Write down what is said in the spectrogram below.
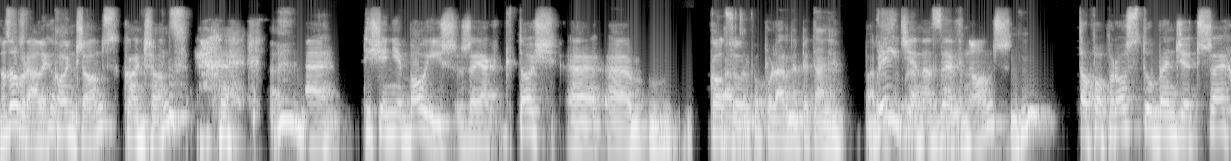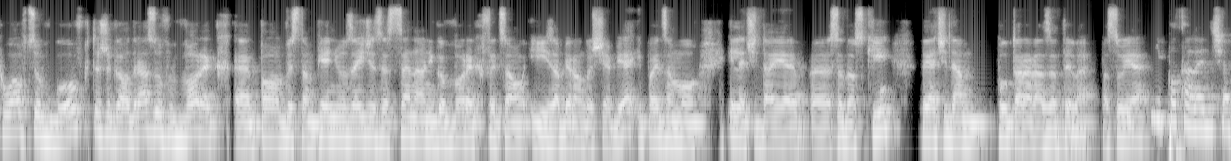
No dobra, ale kończąc, kończąc, ty się nie boisz, że jak ktoś kocur Bardzo popularne pytanie. Bardzo wyjdzie popularne na pytanie. zewnątrz, mhm to po prostu będzie trzech łowców głów, którzy go od razu w worek e, po wystąpieniu zejdzie ze sceny, oni go w worek chwycą i zabiorą do siebie i powiedzą mu, ile ci daje e, Sadowski, to ja ci dam półtora raza tyle. Pasuje? I po talencie.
